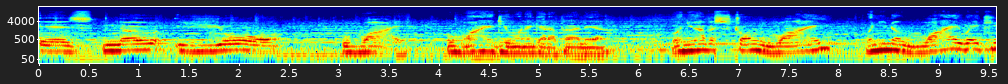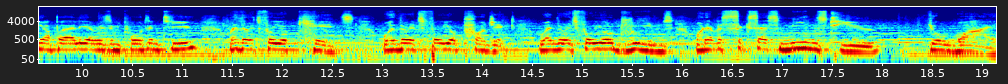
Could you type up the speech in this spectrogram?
is know your why. Why do you want to get up earlier? When you have a strong why, when you know why waking up earlier is important to you, whether it's for your kids, whether it's for your project, whether it's for your dreams, whatever success means to you, your why.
